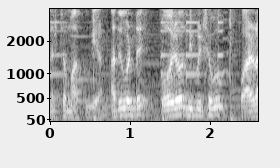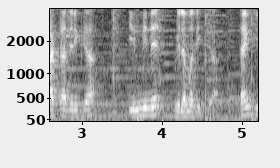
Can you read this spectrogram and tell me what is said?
നഷ്ടമാക്കുകയാണ്. അതുകൊണ്ട് ഓരോ നിമിഷവും പാഴാക്കാതിരിക്കുക ഇന്നിനെ വിലമതിക്കുക. താങ്ക്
